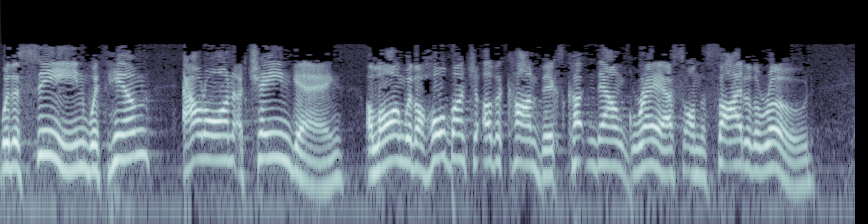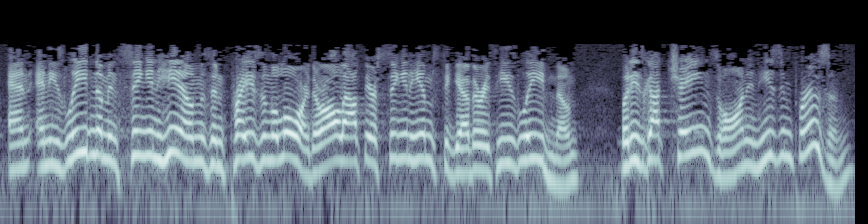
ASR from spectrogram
with a scene with him out on a chain gang along with a whole bunch of other convicts cutting down grass on the side of the road. And, and he's leading them and singing hymns and praising the Lord. They're all out there singing hymns together as he's leading them. But he's got chains on and he's in prison.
